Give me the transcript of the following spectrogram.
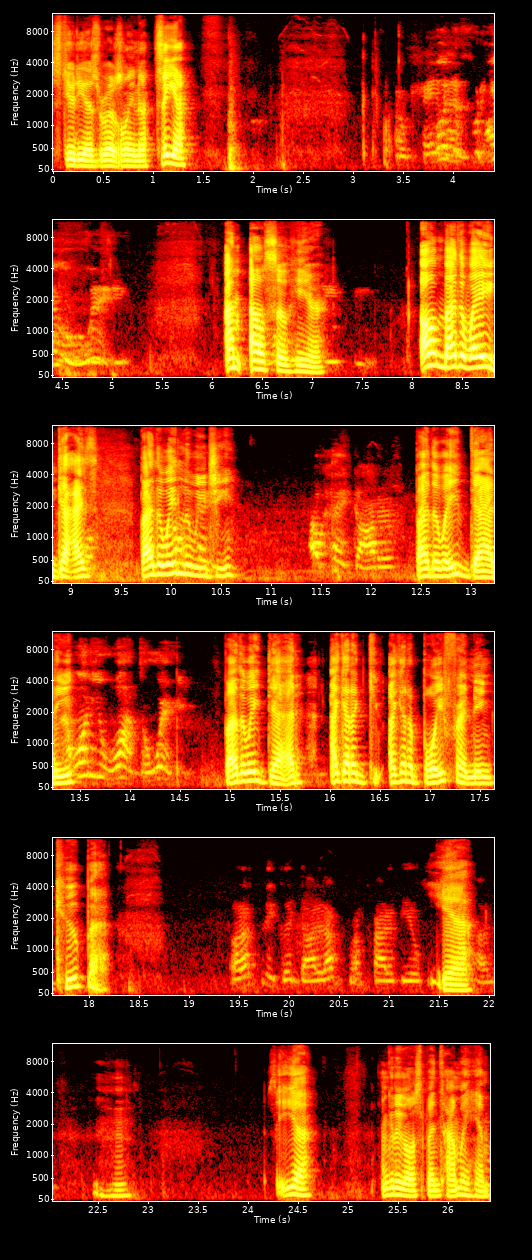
studios, Rosalina. See ya. Okay. I'm also here. Oh, and by the way, guys. By the way, Luigi. Hey, daughter. By the way, Daddy. what do you want? By the way, Dad. I got a I got a boyfriend named Koopa. Oh, that's pretty good, daughter. I'm, I'm proud of you. Yeah. Hmm See ya. I'm gonna go spend time with him.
